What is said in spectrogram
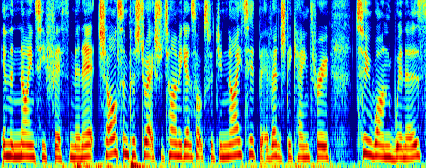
in the 95th minute. Charlton pushed to extra time against Oxford United, but eventually came through 2 1 winners.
